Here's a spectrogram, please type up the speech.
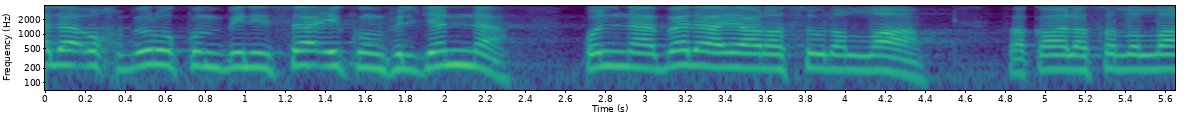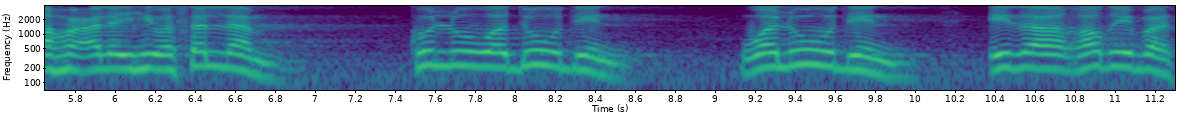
ألا أخبركم بنسائكم في الجنة؟ قلنا بلى يا رسول الله. فقال صلى الله عليه وسلم كل ودود ولود إذا غضبت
